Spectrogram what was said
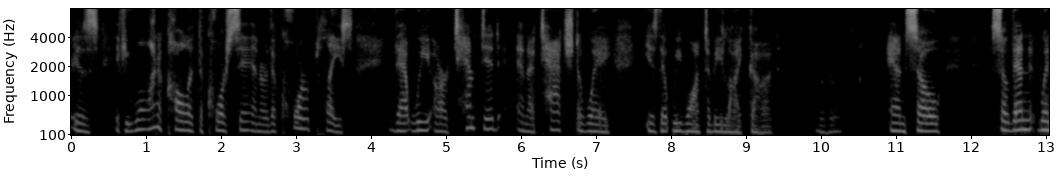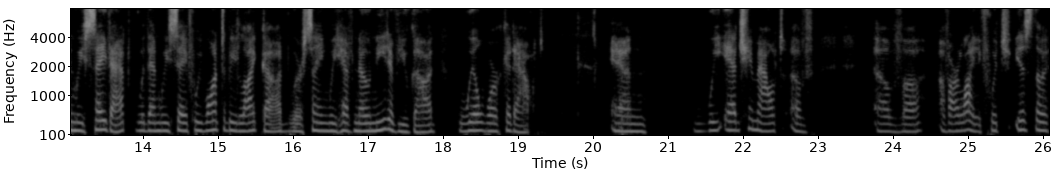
is if you want to call it the core sin or the core place that we are tempted and attached away is that we want to be like God. Mm-hmm. And so so then when we say that well, then we say if we want to be like god we're saying we have no need of you god we'll work it out and we edge him out of of uh, of our life, which is the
